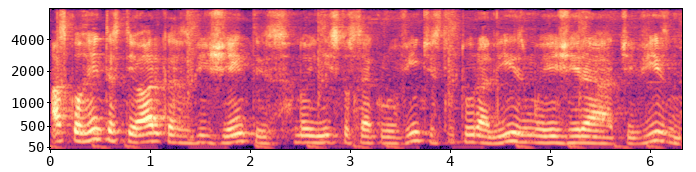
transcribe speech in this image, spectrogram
as correntes teóricas vigentes no início do século XX, estruturalismo e gerativismo,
